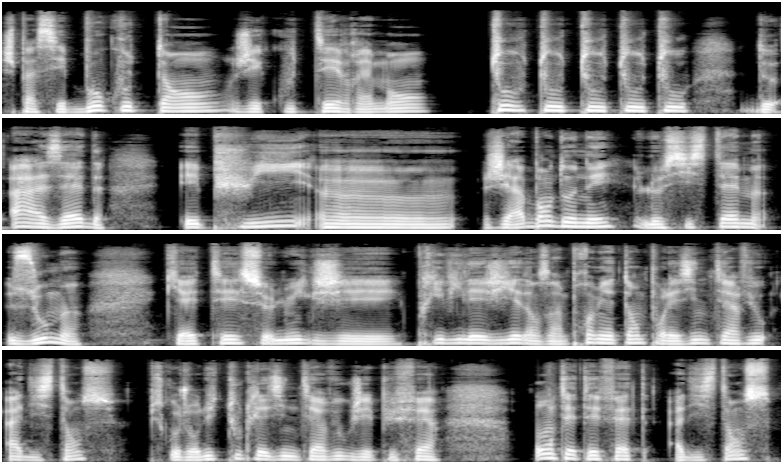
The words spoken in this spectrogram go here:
Je passais beaucoup de temps, j'écoutais vraiment tout, tout, tout, tout, tout de A à Z. Et puis, euh, j'ai abandonné le système Zoom, qui a été celui que j'ai privilégié dans un premier temps pour les interviews à distance, puisqu'aujourd'hui, toutes les interviews que j'ai pu faire ont été faites à distance.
